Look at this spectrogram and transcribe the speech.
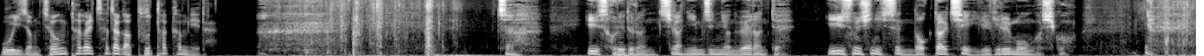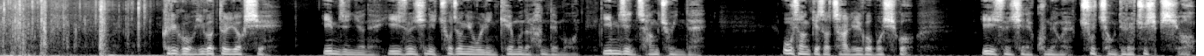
우의정 정탁을 찾아가 부탁합니다. 자, 이 서류들은 지난 임진년 외란 때 이순신이 쓴 넉 달치의 일기를 모은 것이고 그리고 이것들 역시 임진년에 이순신이 조정에 올린 계문을 한데 모은 임진 장초인데 우상께서 잘 읽어보시고 이순신의 구명을 추청드려 주십시오.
